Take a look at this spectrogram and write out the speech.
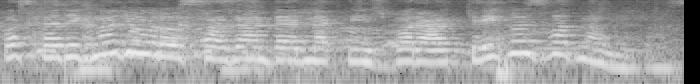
Az pedig nagyon rossz, ha az embernek nincs barátja, igaz vagy nem igaz?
